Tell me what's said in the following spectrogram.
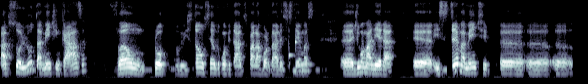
absolutamente em casa, vão pro, estão sendo convidados para abordar esses temas de uma maneira extremamente uh, uh,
